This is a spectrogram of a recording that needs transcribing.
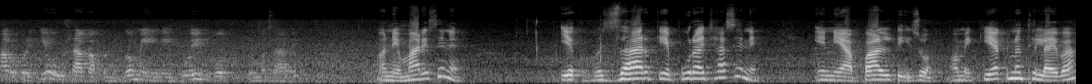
સારું પડે. કેવું શાક આપણને ગમે નહીં, ધોઈને તો મજા આવે. અને મારે છે ને એક હજાર કે પૂરા થશે ને, એની આ પાલટી જો અમે કેક નથી લાવ્યા,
